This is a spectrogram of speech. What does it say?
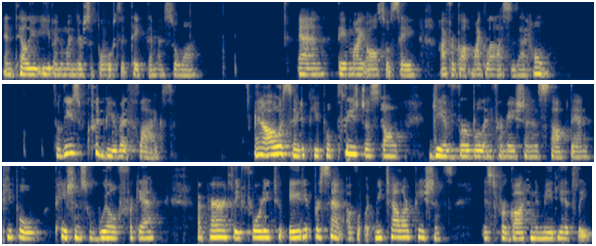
and tell you even when they're supposed to take them and so on. And they might also say, I forgot my glasses at home. So these could be red flags. And I always say to people, please just don't give verbal information and stop then. People, patients will forget. Apparently 40 to 80% of what we tell our patients is forgotten immediately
